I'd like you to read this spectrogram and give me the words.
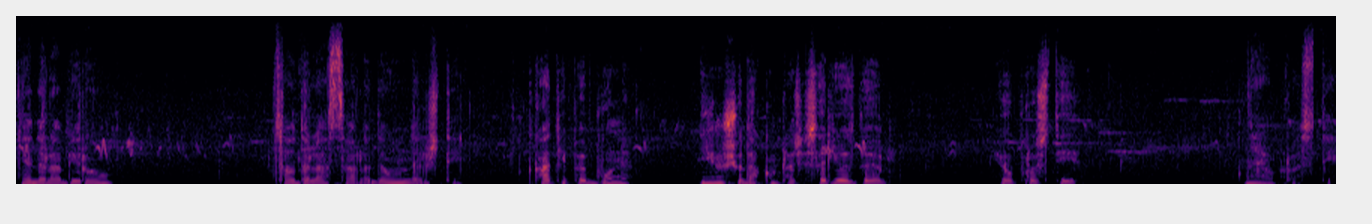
E de la birou? Sau de la sală? De unde îl știi? Cati pe bune. Nici nu știu dacă îmi place serios de el. E o prostie. Nu e o prostie.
